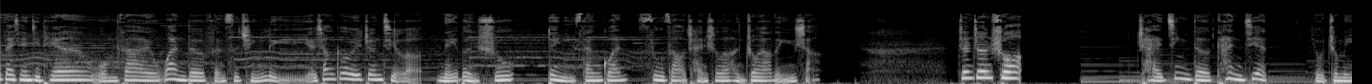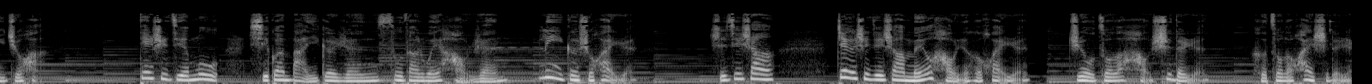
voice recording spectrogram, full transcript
在前几天，我们在万的粉丝群里也向各位征集了哪本书对你三观塑造产生了很重要的影响。珍珍说：“柴静的《看见》有这么一句话：电视节目习惯把一个人塑造为好人，另一个是坏人。实际上，这个世界上没有好人和坏人，只有做了好事的人和做了坏事的人。”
